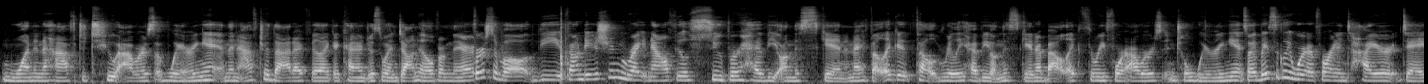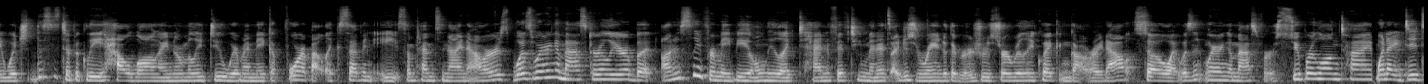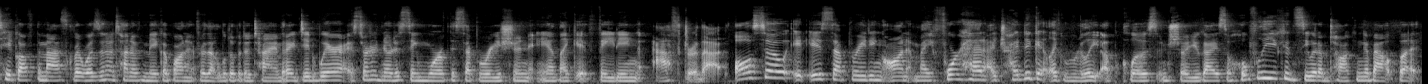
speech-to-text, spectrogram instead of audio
one and a half to two hours of wearing it. And then after that, I feel like it kind of just went downhill from there. First of all, the foundation right now feels super heavy on the skin. And I felt like it felt really heavy on the skin about like three, four hours into wearing it. So I basically wear it for an entire day, which this is typically how long I normally do wear my makeup for, about like seven, eight, sometimes nine hours. Was wearing a mask earlier, but honestly for maybe only like 10, 15 minutes. I just ran to the grocery store really quick and got right out. So I wasn't wearing a mask for a super long time. When I did take off the mask, there wasn't a ton of makeup on it for that little bit of time that I did wear. It. I started noticing more of the separation and like it fading after that. Also, it is separating on my forehead. I tried to get like really up close and show you guys. So hopefully you can see what I'm talking about, but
